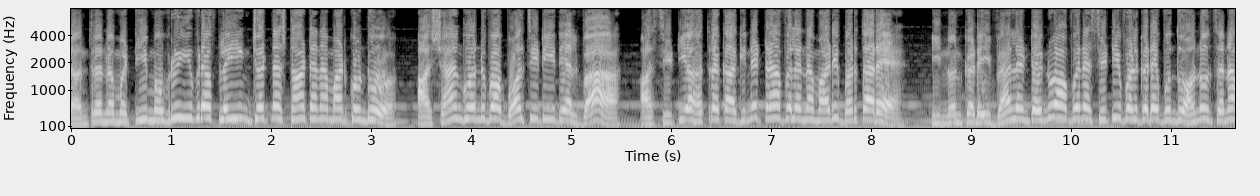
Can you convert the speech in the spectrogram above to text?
ನಂತರ ನಮ್ಮ ಟೀಮ್ ಅವರು ಇವರ ಫ್ಲೈಯಿಂಗ್ ಜೆಟ್ನ ಸ್ಟಾರ್ಟ್ ಅನ್ನ ಮಾಡ್ಕೊಂಡು, ಆ ಶಾಂಗೋ ಅನ್ನುವ ವಾಲ್ ಸಿಟಿ ಇದೆ ಅಲ್ವಾ? ಆ ಸಿಟಿಯ ಹತ್ರಕ್ಕಾಗಿನೇ ಟ್ರಾವೆಲ್ ಅನ್ನ ಮಾಡಿ ಬರ್ತಾರೆ. ಇನ್ನೊಂದ್ ಕಡೆ ಈ ವ್ಯಾಲೆಂಟೈನು ಅವನ ಸಿಟಿ ಒಳಗಡೆ ಒಂದು ಅನೌನ್ಸ್ ಅನ್ನ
